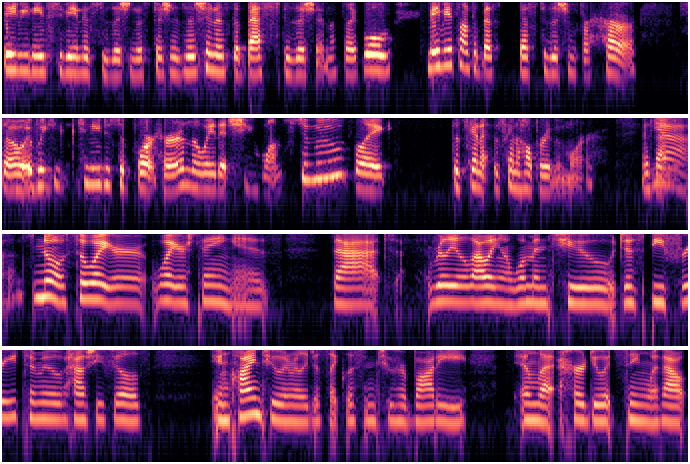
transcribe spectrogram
baby needs to be in this position. This position is the best position. It's like, well, maybe it's not the best best position for her. So if we can continue to support her in the way that she wants to move, like that's gonna that's gonna help her even more. If that makes sense. No, so what you're what you're saying is that really allowing a woman to just be free to move how she feels inclined to and really just like listen to her body and let her do its thing without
